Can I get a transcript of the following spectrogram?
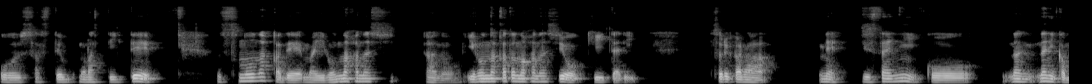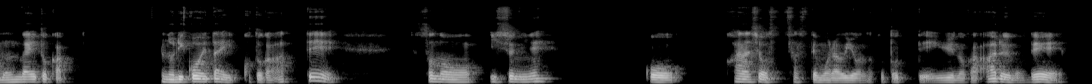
をさせてもらっていて、その中でまあいろんな話、あの、いろんな方の話を聞いたり、それからね、実際にこう、何か問題とか乗り越えたいことがあって、その一緒にね、こう、話をさせてもらうようなことっていうのがあるので、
